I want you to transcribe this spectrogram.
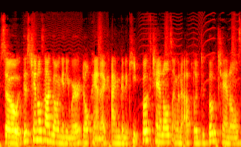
So this channel's not going anywhere, don't panic. I'm gonna keep both channels, I'm gonna upload to both channels,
